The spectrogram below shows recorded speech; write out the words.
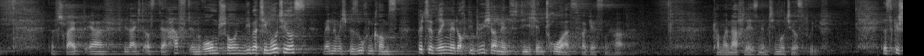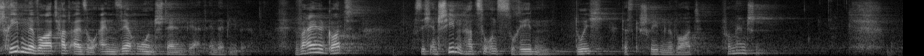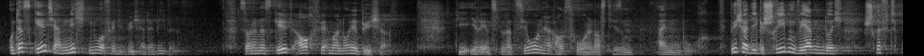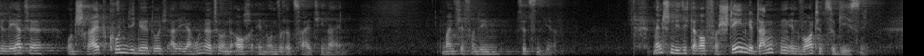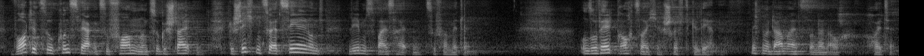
das schreibt er vielleicht aus der Haft in Rom schon. Lieber Timotheus, wenn du mich besuchen kommst, bitte bring mir doch die Bücher mit, die ich in Troas vergessen habe. Kann man nachlesen im Timotheusbrief. Das geschriebene Wort hat also einen sehr hohen Stellenwert in der Bibel, weil Gott sich entschieden hat, zu uns zu reden durch das geschriebene Wort von Menschen. Und das gilt ja nicht nur für die Bücher der Bibel, sondern es gilt auch für immer neue Bücher, die ihre Inspiration herausholen aus diesem einen Buch. Bücher, die geschrieben werden durch Schriftgelehrte und Schreibkundige durch alle Jahrhunderte und auch in unsere Zeit hinein. Manche von denen sitzen hier. Menschen, die sich darauf verstehen, Gedanken in Worte zu gießen, Worte zu Kunstwerken zu formen und zu gestalten, Geschichten zu erzählen und Lebensweisheiten zu vermitteln. Unsere Welt braucht solche Schriftgelehrten, nicht nur damals, sondern auch heute.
